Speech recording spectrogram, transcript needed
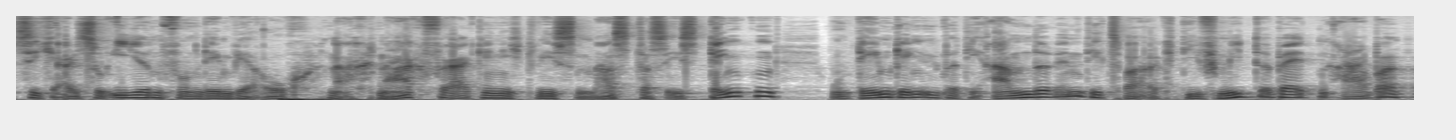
sich also ihren, von dem wir auch nach Nachfrage nicht wissen, was das ist, denken und demgegenüber die anderen, die zwar aktiv mitarbeiten, aber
